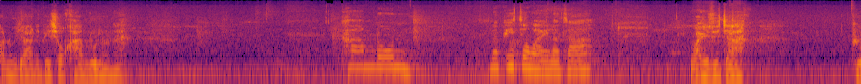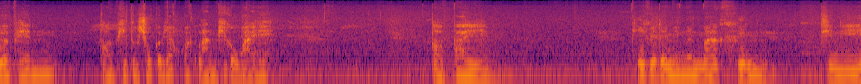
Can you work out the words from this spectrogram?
ออนุญาตให้พี่โชว์ข้ามรุ่นแล้วนะ ข้ามรุ่น แล้วพี่จะไหวเหรอจ๊ะ ไหวสิจ๊ะ เพื่อเพนตอนพี่ต้องชกกับยักษ์ปักหลันพี่ก็ไหว ต่อไป พี่ก็ได้มีเงินมากขึ้น ทีนี้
